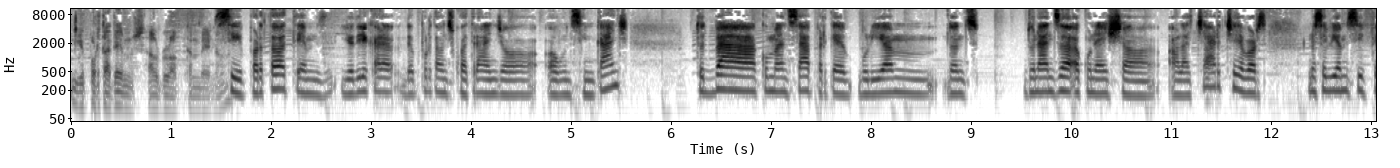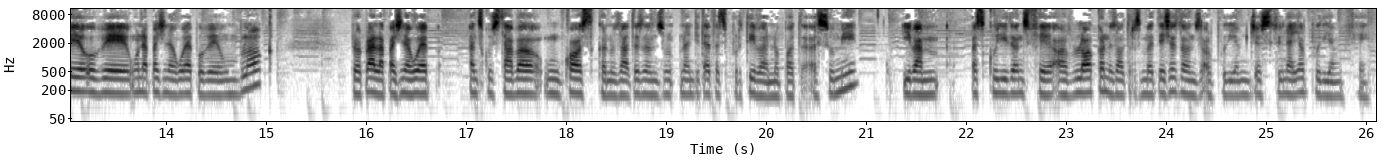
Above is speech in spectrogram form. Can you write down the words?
I porta temps, al blog, també, no? Sí, porta temps. Jo diria que ara deu portar uns 4 anys o, o uns 5 anys, tot va començar perquè volíem doncs, donar-nos a conèixer a la xarxa, llavors no sabíem si fer o bé una pàgina web o bé un blog, però clar, la pàgina web ens costava un cost que nosaltres, doncs, una entitat esportiva, no pot assumir i vam escollir doncs, fer el blog que nosaltres mateixes doncs, el podíem gestionar i el podíem fer.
